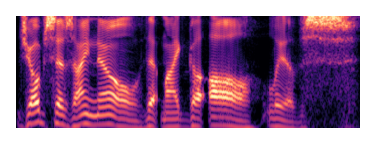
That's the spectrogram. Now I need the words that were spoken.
Job says, I know that my Gaal lives.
